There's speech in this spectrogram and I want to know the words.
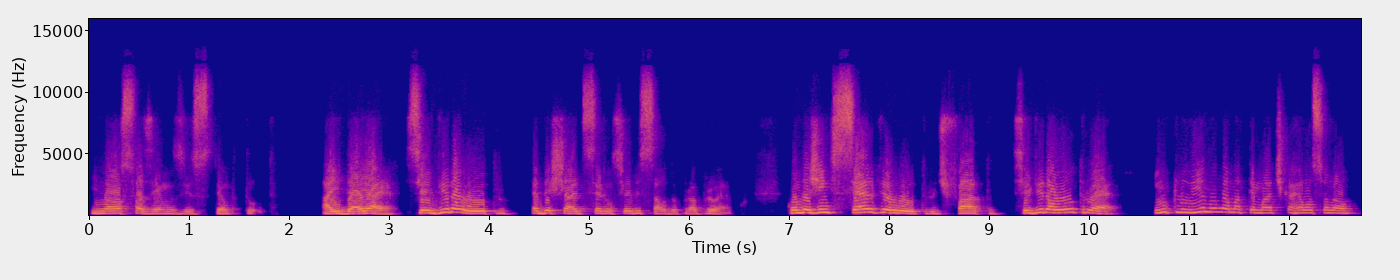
E nós fazemos isso o tempo todo. A ideia é servir ao outro é deixar de ser um serviçal do próprio ego. Quando a gente serve ao outro, de fato, servir ao outro é incluí-lo na matemática relacional.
